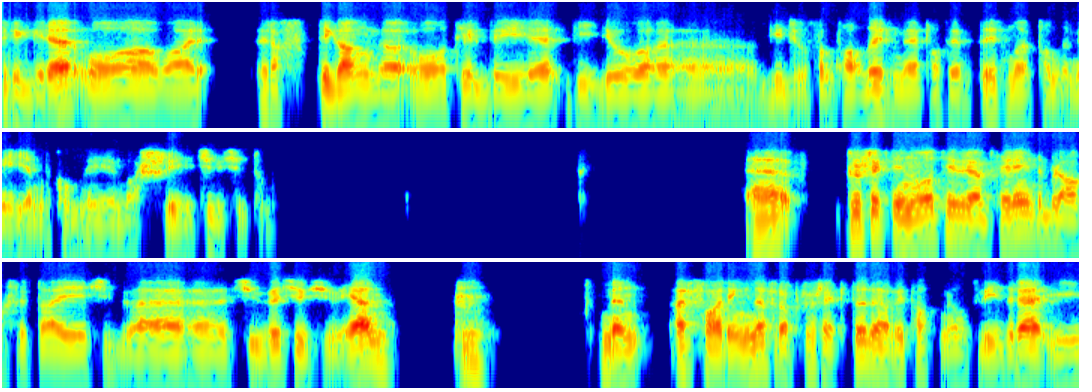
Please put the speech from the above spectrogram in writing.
tryggere og var raskt i gang med å tilby video, videosamtaler med pasienter når pandemien kom i mars i 2022. Eh, prosjektet Innovativ rehabilitering ble avslutta i 2020-2021. Men erfaringene fra prosjektet har vi tatt med oss videre i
